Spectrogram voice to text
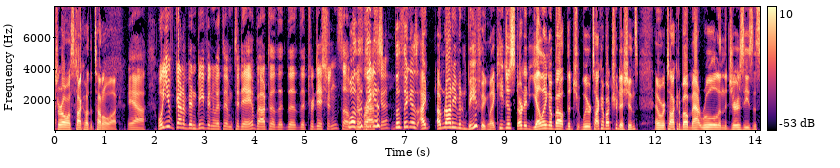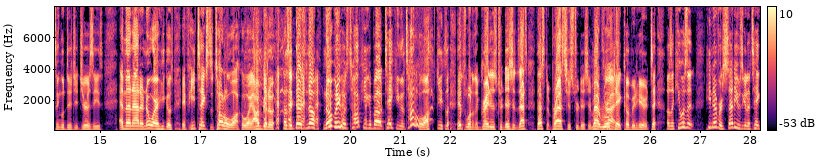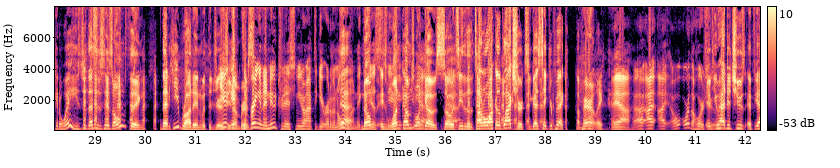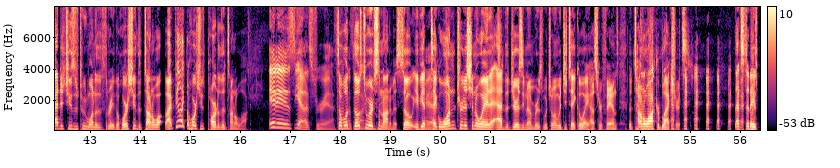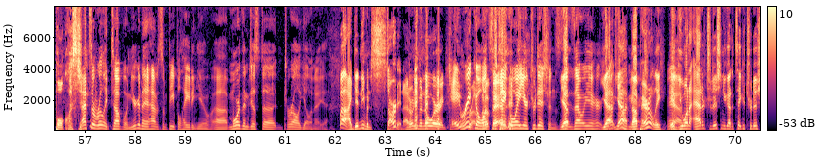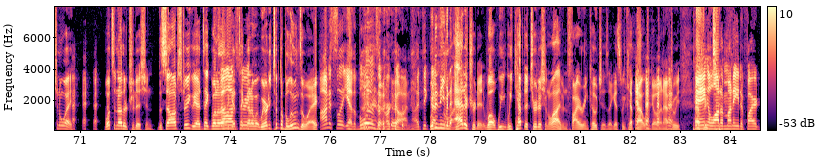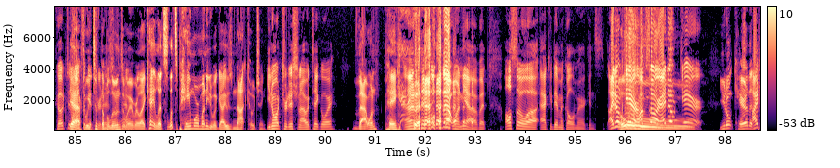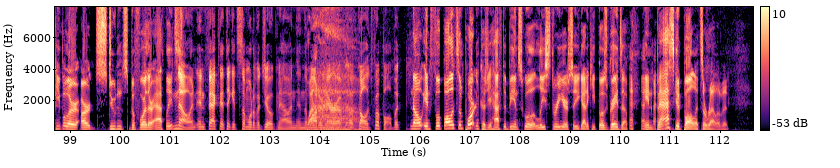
Terrell wants to talk about the tunnel walk. Yeah. Well, you've kind of been beefing with him today about uh, the, the the traditions of Well, the thing is, the thing is, I I'm not even beefing. Like he just started yelling about the. Tr- we were talking about traditions, and we were talking about Matt Rhule and the jerseys, the single digit jerseys, and then out of nowhere he goes, "If he takes the tunnel walk away, I'm gonna." I was like, "There's no nobody was talking about taking the tunnel walk." He's like, "It's one of the greatest traditions. That's that's Nebraska's tradition. Matt That's Rhule right. can't come in here and take." I was like, "He wasn't. He never said he was gonna take it away. He's just this is his own thing that he brought in with the You- jersey numbers." To bring in a new tradition, you don't have to get rid of an old yeah, one. It nope. just- it- one it- comes, one yeah, goes. So it's either the tunnel walk or the black shirts. You guys take your pick. Apparently, Yeah, I, I, I or the horseshoe. if you had to choose, if you had to choose between one of the three, the horseshoe, the tunnel walk. I feel like the horseshoe's part of the tunnel walk. it is. Yeah, that's true. Yeah. So those fine. two are synonymous. So if you had to Yeah. take one tradition away to add the jersey numbers, which one would you take away, Husker fans? The tunnel walk or black shirts? That's today's poll question. That's a really tough one. You're gonna have some people hating you, uh, more than just uh, Terrell yelling at you. well, I didn't even start it. I don't even know where it came from. Rico but wants to take away your traditions. Yep. Is that what you heard? Yeah, That's yeah. Apparently, Yeah. if you want to add a tradition, you got to take a tradition away. What's another tradition? The sellout streak. We got to take one of that. You got to take that away. We already took the balloons away. Honestly, yeah, the balloons are gone. I think We didn't even add a tradition. Well, we, we kept a tradition alive in firing coaches. I guess we kept that one going after we paying after a lot of money to fired coaches. Yeah, That's after we took the tradition, balloons yeah. away, we're like, hey, let's let's pay more money to a guy who's not coaching. You know what tradition I would take away? That one, paying. Uh, well, that one, yeah, but also uh, academic All Americans. I don't care. I'm sorry, I don't care. You don't care that I- people are, are students before they're athletes? No, and in fact, I think it's somewhat of a joke now in, in the modern era of, of college football. But No, in football it's important because you have to be in school at least three years, so you got to keep those grades up. In basketball, it's irrelevant.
